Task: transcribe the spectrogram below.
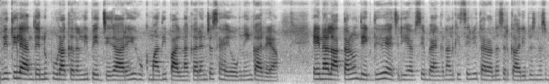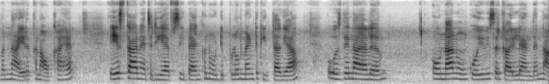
ਵਿੱਤੀ ਲੈਣ ਦੇਣ ਨੂੰ ਪੂਰਾ ਕਰਨ ਲਈ ਭੇਜੇ ਜਾ ਰਹੇ ਹੁਕਮਾਂ ਦੀ ਪਾਲਣਾ ਕਰਨ 'ਚ ਸਹਿਯੋਗ ਨਹੀਂ ਕਰ ਰਿਹਾ। ਇਹਨਾਂ ਹਾਲਾਤਾਂ ਨੂੰ ਦੇਖਦੇ ਹੋਏ HDFC ਬੈਂਕ ਨਾਲ ਕਿਸੇ ਵੀ ਤਰ੍ਹਾਂ ਦਾ ਸਰਕਾਰੀ ਬਿਜ਼ਨਸ ਬਣਾਏ ਰੱਖਣਾ ਔਖਾ ਹੈ। ਇਸ ਕਾਰਨ HDFC ਬੈਂਕ ਨੂੰ ਡਿਪਲੋਮੈਂਟ ਕੀਤਾ ਗਿਆ। ਉਸ ਦੇ ਨਾਲ ਉਹਨਾਂ ਨੂੰ ਕੋਈ ਵੀ ਸਰਕਾਰੀ ਲੈਣ ਦੇਣ ਨਾ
